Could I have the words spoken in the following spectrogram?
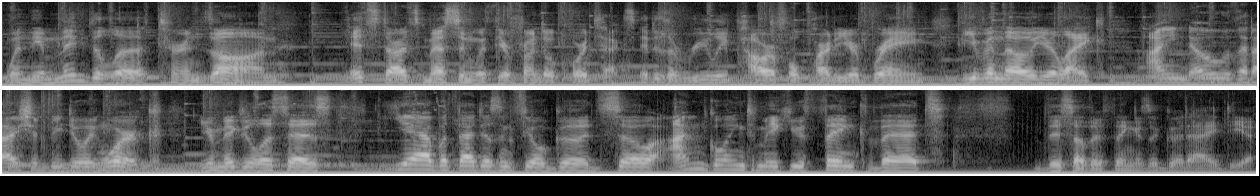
when the amygdala turns on, it starts messing with your frontal cortex. It is a really powerful part of your brain. Even though you're like, I know that I should be doing work, your amygdala says, yeah, but that doesn't feel good, so I'm going to make you think that this other thing is a good idea.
